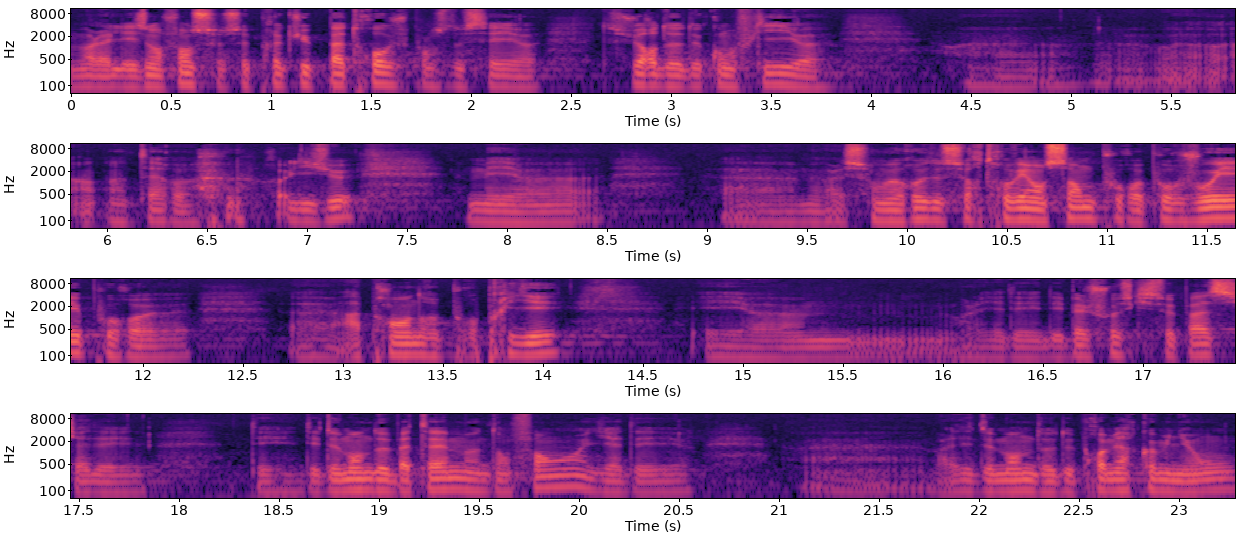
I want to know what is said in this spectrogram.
voilà, les enfants se, se préoccupent pas trop, je pense, de, ces, de ce genre de, de conflits. Interreligieux, mais, euh, euh, voilà, sont heureux de se retrouver ensemble pour, pour jouer, pour apprendre, pour prier. Et il y a des, belles choses qui se passent. Il y a des, des, demandes de baptême d'enfants, il y a des, des demandes de, première communion.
